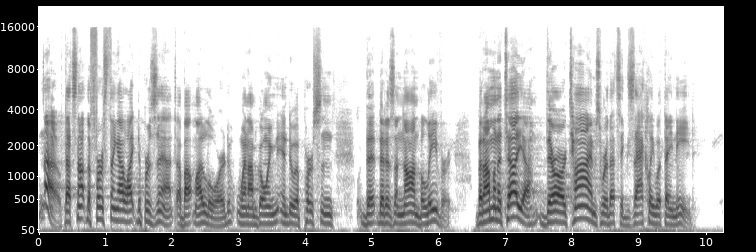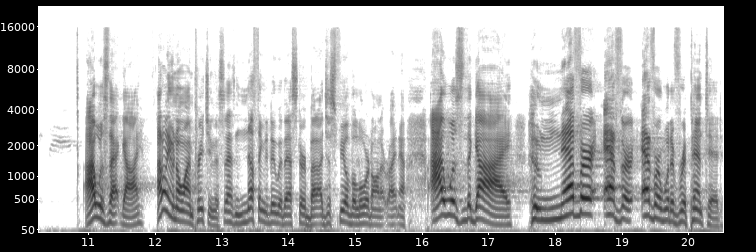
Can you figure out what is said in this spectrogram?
no. That's not the first thing I like to present about my Lord when I'm going into a person that, that is a non believer. But I'm going to tell you, there are times where that's exactly what they need. I was that guy. I don't even know why I'm preaching this. It has nothing to do with Esther, but I just feel the Lord on it right now. I was the guy who never, ever, ever would have repented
